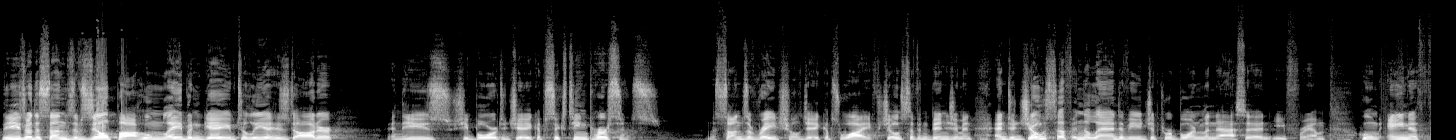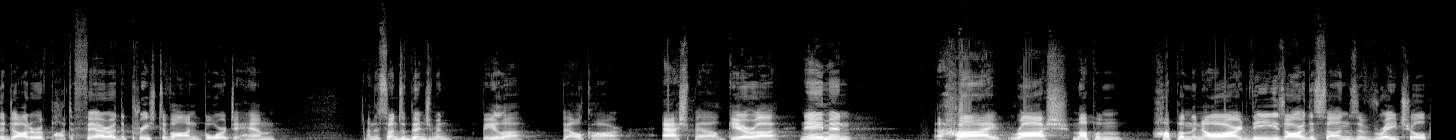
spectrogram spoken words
These are the sons of Zilpah, whom Laban gave to Leah his daughter, and these she bore to Jacob. Sixteen persons the sons of Rachel, Jacob's wife, Joseph and Benjamin. And to Joseph in the land of Egypt were born Manasseh and Ephraim, whom Anath, the daughter of Potiphera, the priest of On, bore to him. And the sons of Benjamin, Bela, Belkar, Ashbel, Gera, Naaman, Ahai, Rosh, Muppim, Huppim, and Ard. These are the sons of Rachel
